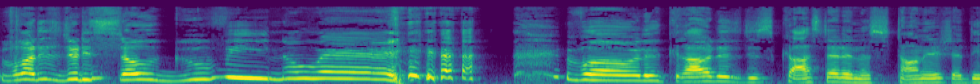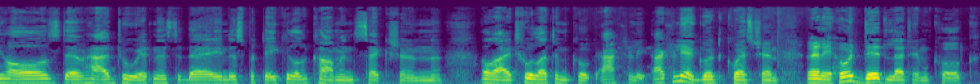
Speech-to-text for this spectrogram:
Bro, this dude is so goofy. No way. Bro, the crowd is disgusted and astonished at the horrors they've had to witness today in this particular comment section. Alright, who let him cook? Actually, actually a good question. Really, who did let him cook?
